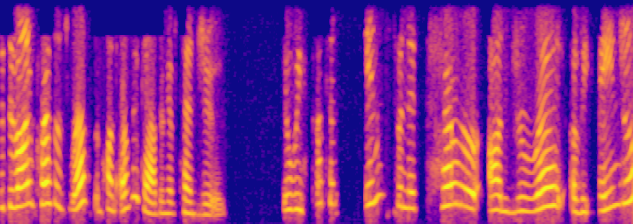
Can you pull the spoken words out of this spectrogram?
The divine presence rests upon every gathering of ten Jews. There will be such an infinite terror on dread of the angel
